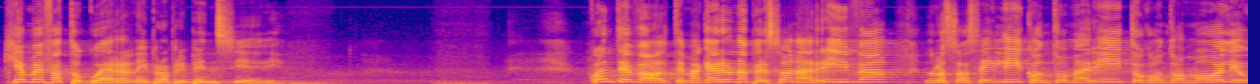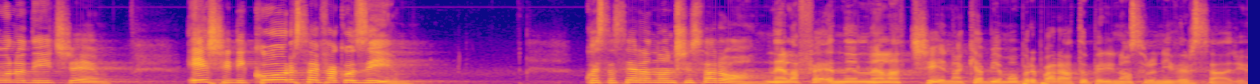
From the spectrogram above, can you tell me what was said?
Chi ha mai fatto guerra nei propri pensieri? Quante volte magari una persona arriva, non lo so, sei lì con tuo marito, con tua moglie, uno dice, esci di corsa e fa così. Questa sera non ci sarò nella, fe- nella cena che abbiamo preparato per il nostro anniversario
